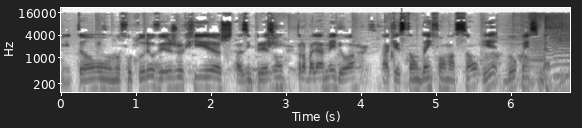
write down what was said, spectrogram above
Então, no futuro, eu vejo que as, as empresas vão trabalhar melhor a questão da informação e do conhecimento.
